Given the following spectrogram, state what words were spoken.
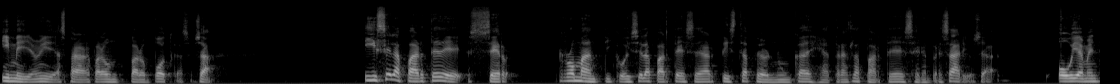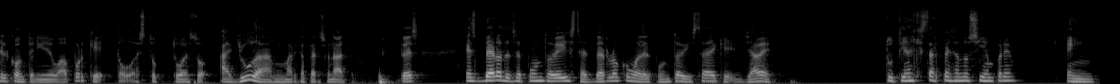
y me dieron ideas para, para, un, para un podcast. O sea, hice la parte de ser romántico, hice la parte de ser artista, pero nunca dejé atrás la parte de ser empresario. O sea, obviamente el contenido va porque todo esto, todo esto ayuda a mi marca personal. Entonces, es verlo desde ese punto de vista, es verlo como desde el punto de vista de que, ya ve, tú tienes que estar pensando siempre en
